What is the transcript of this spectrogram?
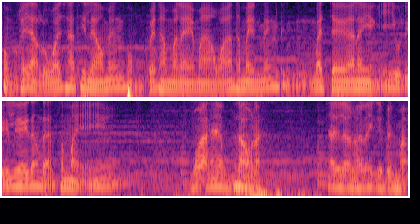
ผมแค่อยากรู้ว่าชาติที่แล้วแม่งผมไปทำอะไรมาวะทำไมแม่งถึงมาเจออะไรอย่างนี้อยู่เรื่อยๆตั้งแต่สมัยผมว่าให้ผมเดานะใช่แล้วทอยนั่นคือเป็นหมา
